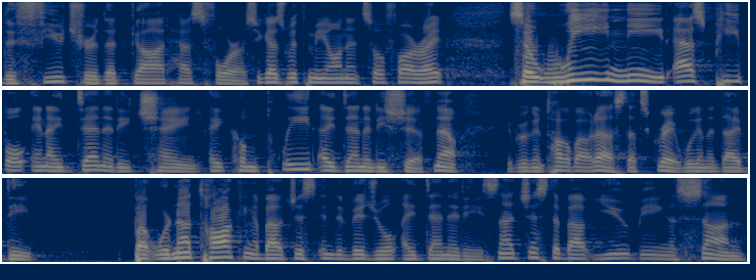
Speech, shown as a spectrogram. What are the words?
the future that God has for us. You guys with me on it so far, right? So we need, as people, an identity change, a complete identity shift. Now, if we're going to talk about us, that's great. We're going to dive deep. But we're not talking about just individual identity. It's not just about you being a son,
